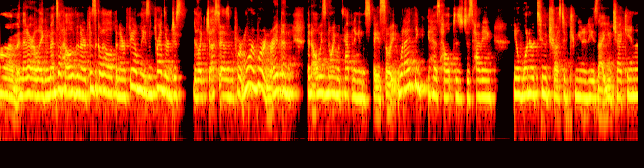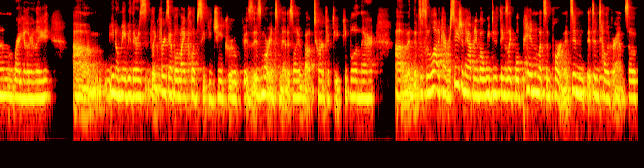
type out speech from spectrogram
Um, and that our like mental health and our physical health and our families and friends are just like just as important, more important, right? Than than always knowing what's happening in the space. So what I think has helped is just having you know one or two trusted communities that you check in on regularly um, you know maybe there's like for example my club cpg group is, is more intimate. There's only about 250 people in there. Um, and there's just a lot of conversation happening but we do things like we'll pin what's important. It's in it's in telegram. So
